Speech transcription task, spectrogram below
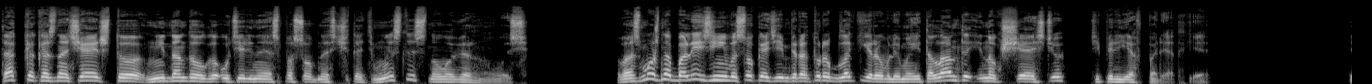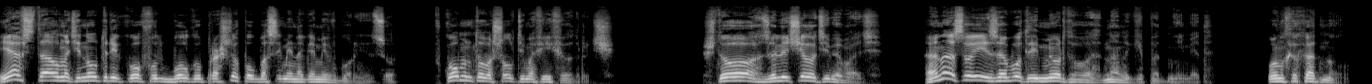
Так как означает, что недолго утерянная способность читать мысли снова вернулась. Возможно, болезнь и высокая температура блокировали мои таланты, но, к счастью, теперь я в порядке. Я встал, натянул трико, футболку, прошлепал босыми ногами в горницу. В комнату вошел Тимофей Федорович. — Что, залечила тебя мать? Она своей заботой мертвого на ноги поднимет. Он хохотнул.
